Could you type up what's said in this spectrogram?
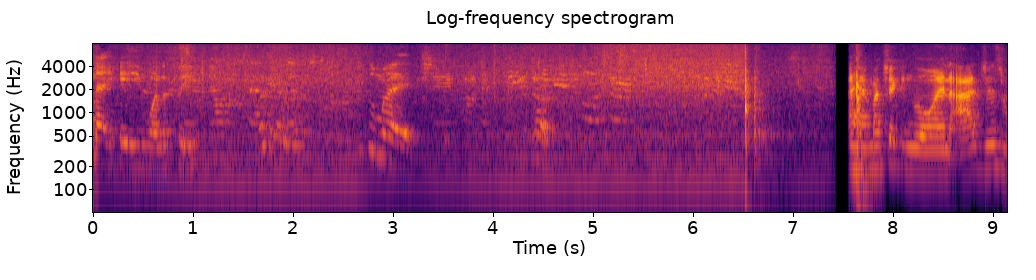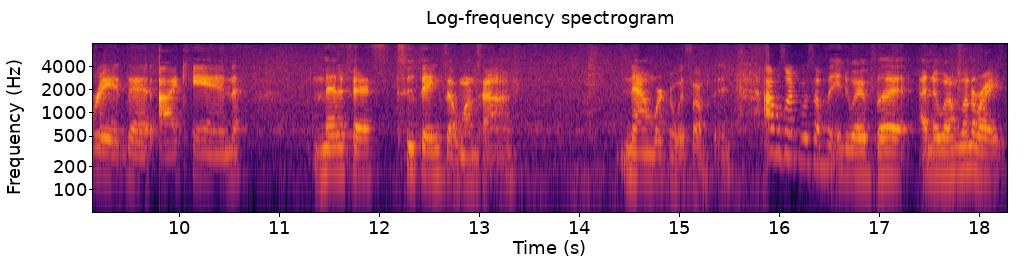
Now you want to see. Too much. Look. I have my chicken going. I just read that I can manifest two things at one time. Now I'm working with something. I was working with something anyway, but I know what I'm to write.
